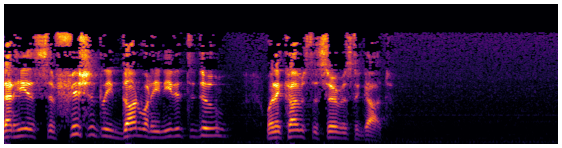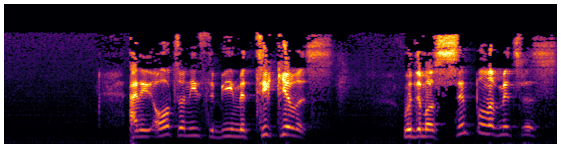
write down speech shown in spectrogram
that he has sufficiently done what he needed to do when it comes to service to God. And he also needs to be meticulous with the most simple of mitzvahs,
